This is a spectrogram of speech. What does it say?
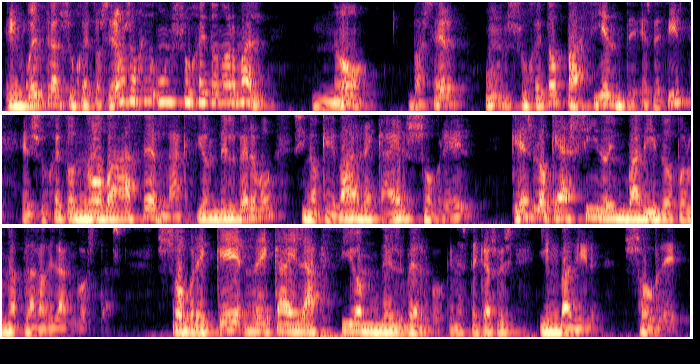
encuentra el sujeto. ¿Será un, sujeto normal? No, va a ser un sujeto paciente, es decir, el sujeto no va a hacer la acción del verbo, sino que va a recaer sobre él. ¿Qué es lo que ha sido invadido por una plaga de langostas? ¿Sobre qué recae la acción del verbo? Que en este caso es invadir. Sobre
